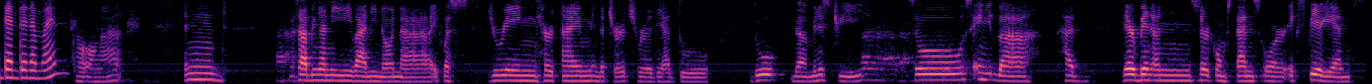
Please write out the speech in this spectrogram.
ganda naman. Oo nga. And Sabi nga ni Vani no na it was during her time in the church where they had to do the ministry. So sa inyo ba had there been a circumstance or experience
